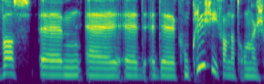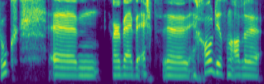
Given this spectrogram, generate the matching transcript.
was um, uh, de, de, conclusie van dat onderzoek. Um, waarbij we echt een groot deel van alle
